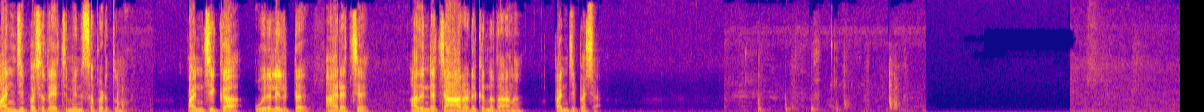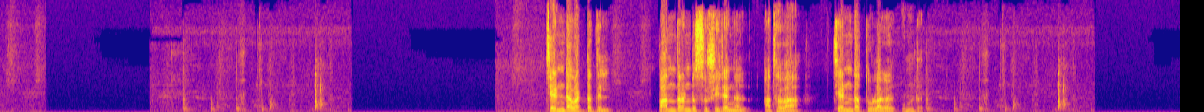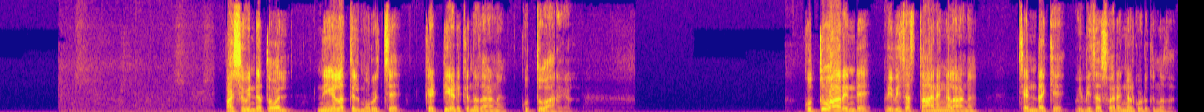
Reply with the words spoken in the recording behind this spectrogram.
പഞ്ചിപ്പശ തേച്ച് മിനുസപ്പെടുത്തുന്നു. പഞ്ചിക്ക ഉരലിലിട്ട് അരച്ച് അതിന്റെ ചാറെടുക്കുന്നതാണ് പഞ്ചിപ്പശ. ചെണ്ടവട്ടത്തിൽ പന്ത്രണ്ട് സുഷിരങ്ങൾ അഥവാ ചെണ്ടത്തുളകൾ ഉണ്ട്. പശുവിന്റെ തോൽ നീളത്തിൽ മുറിച്ച് കെട്ടിയെടുക്കുന്നതാണ് കുത്തുവാറുകൾ. കുത്തുവാറിന്റെ വിവിധ സ്ഥാനങ്ങളാണ് ചെണ്ടയ്ക്ക് വിവിധ സ്വരങ്ങൾ കൊടുക്കുന്നത്.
